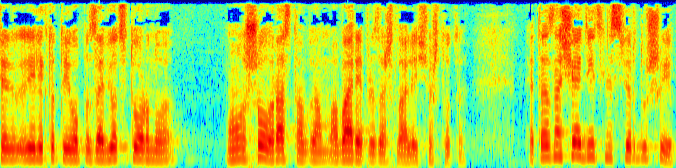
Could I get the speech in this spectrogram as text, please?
или кто-то его позовет в сторону, он ушел, раз там, там авария произошла или еще что-то. Это означает деятельность сфер души.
